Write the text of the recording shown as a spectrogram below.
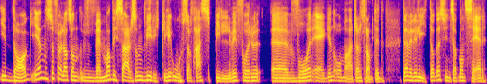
i dag igjen så føler jeg at sånn Hvem av disse er det som virkelig oser at her spiller vi for eh, vår egen og managerens framtid? Det er veldig lite, og det syns jeg at man ser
